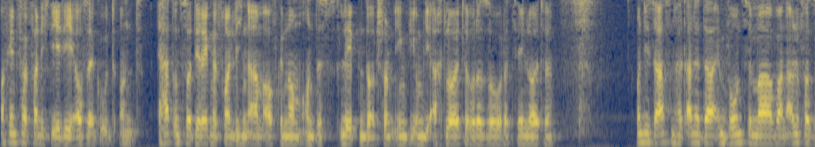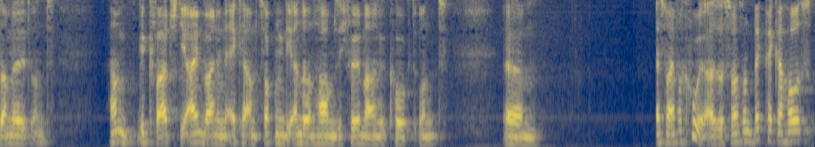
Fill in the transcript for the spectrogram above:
auf jeden Fall fand ich die Idee auch sehr gut. Und er hat uns dort direkt mit freundlichen Armen aufgenommen und es lebten dort schon irgendwie um die acht Leute oder so oder zehn Leute. Und die saßen halt alle da im Wohnzimmer, waren alle versammelt und haben gequatscht. Die einen waren in der Ecke am Zocken, die anderen haben sich Filme angeguckt und ähm, es war einfach cool. Also es war so ein Backpackerhaus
